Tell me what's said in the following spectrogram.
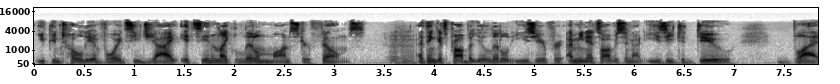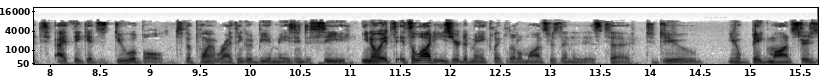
you can totally avoid CGI, it's in like little monster films. Mhm. I think it's probably a little easier for. I mean, it's obviously not easy to do, but I think it's doable to the point where I think it would be amazing to see. You know, it's it's a lot easier to make like little monsters than it is to to do you know big monsters.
